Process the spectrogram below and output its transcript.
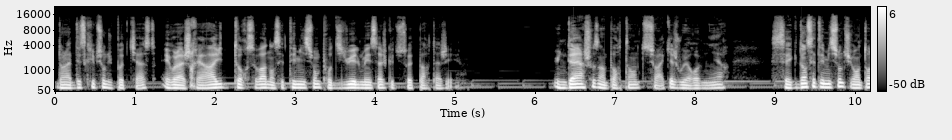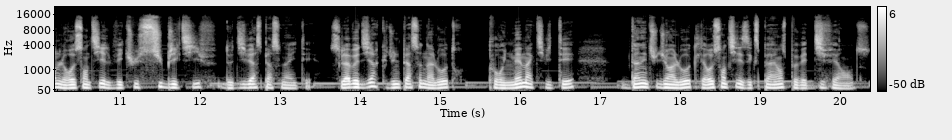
dans la description du podcast. Et voilà, je serais ravi de te recevoir dans cette émission pour diluer le message que tu souhaites partager. Une dernière chose importante sur laquelle je voulais revenir, c'est que dans cette émission, tu vas entendre le ressenti et le vécu subjectif de diverses personnalités. Cela veut dire que d'une personne à l'autre, pour une même activité, d'un étudiant à l'autre, les ressentis, les expériences peuvent être différentes.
